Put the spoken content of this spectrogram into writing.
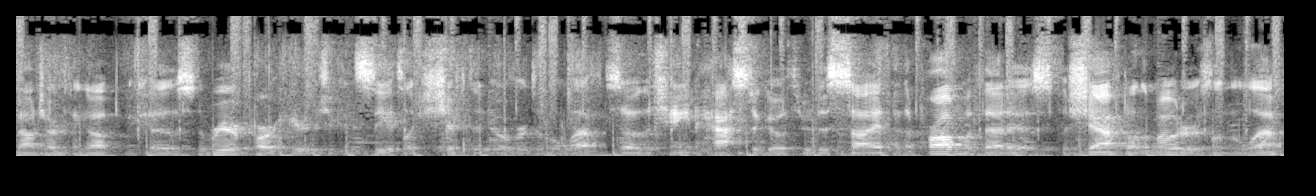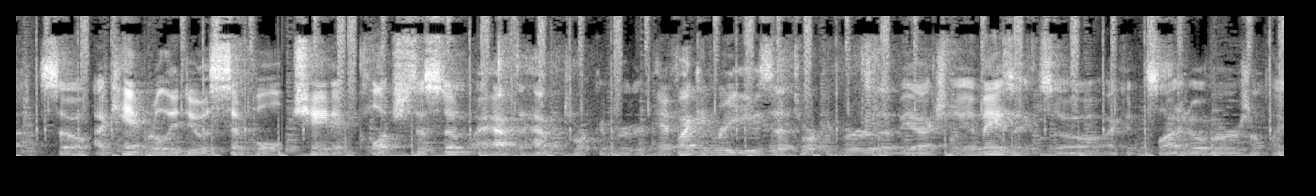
mount everything up because the rear part here, as you can see, it's like shifted over to the left. So the chain has to go through this side. And the problem with that is the shaft on the motor is on the left. So I can't really do a simple chain and clutch system. I have to have a torque converter. And if I could reuse that torque converter, that'd be actually amazing. So I could slide it over or something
